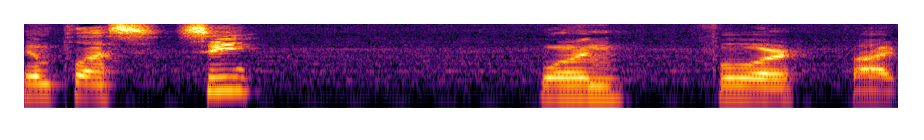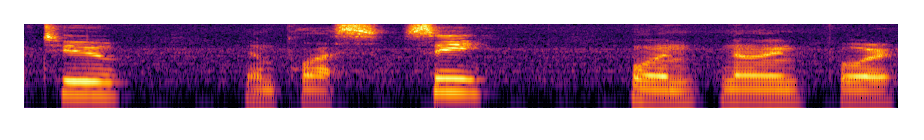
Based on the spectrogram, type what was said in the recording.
M plus C. 1, 4, 5, 2, M plus C. 1, 9, 4,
